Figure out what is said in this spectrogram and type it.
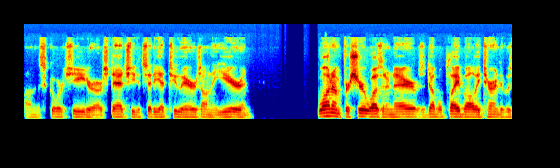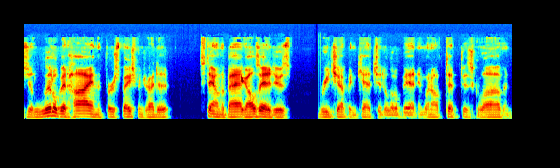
on the score sheet or our stat sheet, it said he had two errors on the year, and one of them for sure wasn't an error. It was a double play ball he turned. It was a little bit high, and the first baseman tried to stay on the bag. All he had to do is reach up and catch it a little bit, and went off tip of his glove, and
